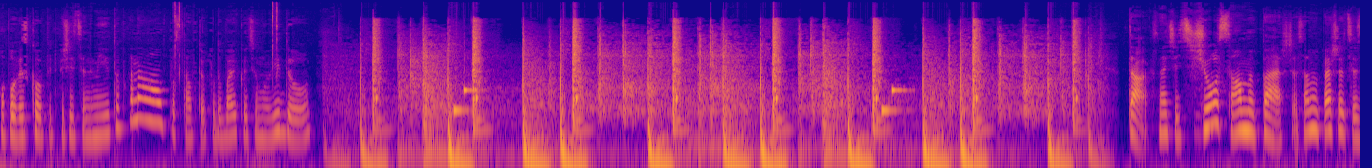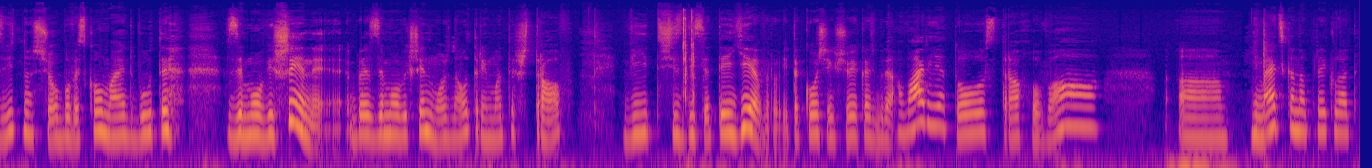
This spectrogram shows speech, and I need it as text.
Обов'язково підпишіться на мій youtube канал, поставте вподобайку цьому відео. Так, значить, що саме перше? Саме перше, це звісно, що обов'язково мають бути зимові шини. Без зимових шин можна отримати штраф від 60 євро. І також, якщо якась буде аварія, то страхова а, німецька, наприклад,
